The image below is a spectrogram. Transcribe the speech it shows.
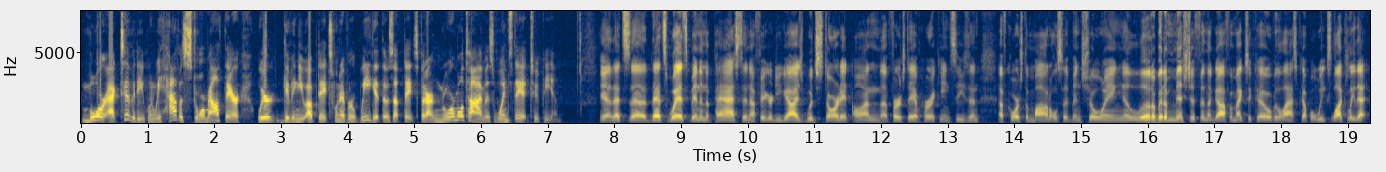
more activity, when we have a storm out there, we're giving you updates whenever we get those updates. But our normal time is Wednesday at 2 p.m. Yeah, that's uh, that's way it's been in the past, and I figured you guys would start it on the first day of hurricane season. Of course, the models have been showing a little bit of mischief in the Gulf of Mexico over the last couple weeks. Luckily, that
